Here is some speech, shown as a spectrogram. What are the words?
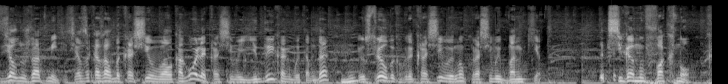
дело нужно отметить. Я заказал бы красивого алкоголя, красивой еды, как бы там, да, и устроил бы какой-то красивый, ну, красивый банкет. Сиганув в окно.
